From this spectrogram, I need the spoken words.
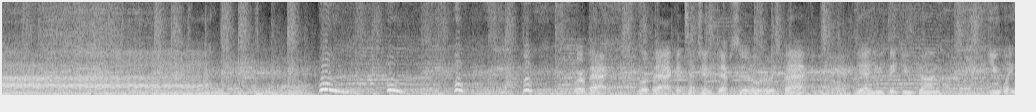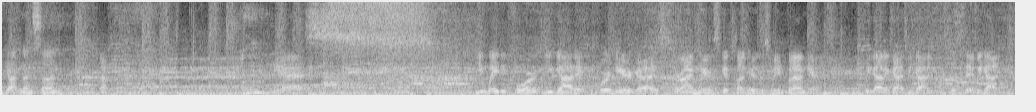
Back. Attention, deficit order is back. Yeah, you think you done? You ain't got none, son. Oh. yes. You waited for it. You got it. We're here, guys. Or I'm here. Skip's not here this week, but I'm here. We got it, guys. We got it. This is it. We got it.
